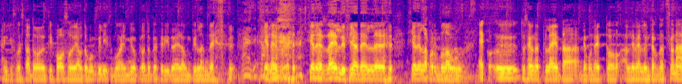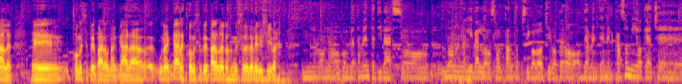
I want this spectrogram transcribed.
anche sono stato tifoso di automobilismo e il mio pilota preferito era un finlandese, Eh, sia, nel, sia nel rally sia, nel- sia nella Sì, Formula nella 1. Formula 1, sì. Ecco, eh, tu sei un atleta, abbiamo detto, a livello internazionale. eh, come si prepara una gara? Una gara e come si prepara una trasmissione televisiva? Completamente diverso, non a livello soltanto psicologico, però ovviamente nel caso mio che c'è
